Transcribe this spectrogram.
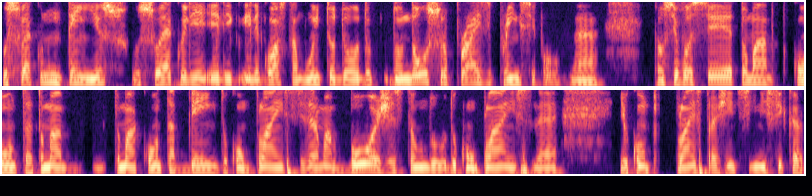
O sueco não tem isso. O sueco ele, ele, ele gosta muito do, do, do no surprise principle. Né? Então, se você tomar conta, tomar, tomar conta bem do compliance, fizer uma boa gestão do, do compliance, né? E o compliance para a gente significa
